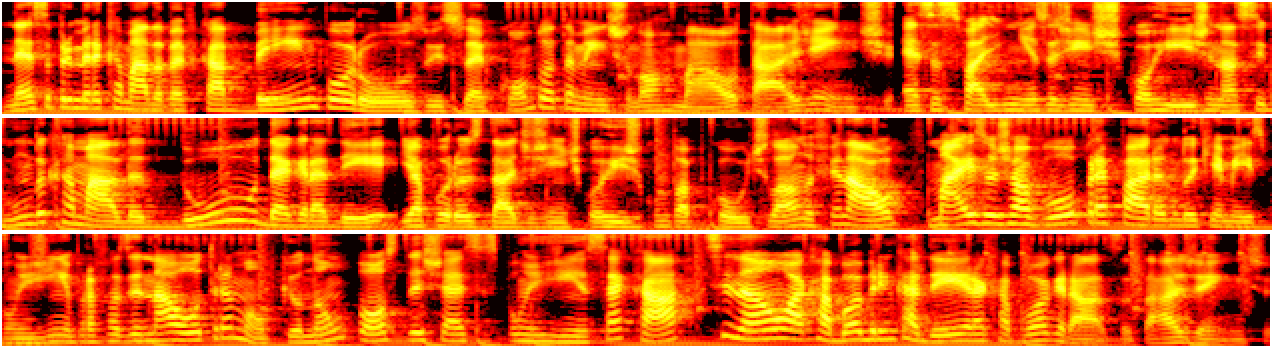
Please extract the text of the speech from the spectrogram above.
Nessa primeira camada vai ficar bem poroso, isso é completamente normal, tá, gente? Essas falhinhas a gente corrige na segunda camada do degradê e a porosidade a gente corrige com top coat lá no final. Mas eu já vou preparando aqui a minha esponjinha pra fazer na outra mão, porque eu não posso deixar essa esponjinha secar, senão acabou a brincadeira, acabou a graça, tá, gente?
